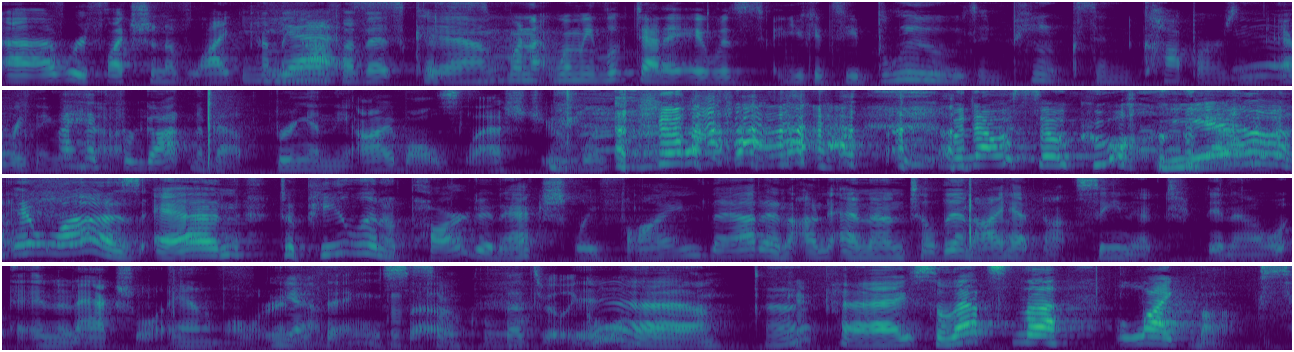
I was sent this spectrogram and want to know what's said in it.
uh, reflection of light coming off of it. because Yeah. when I, when we looked at it, it was you could see blues and pinks and coppers and everything. I had that. forgotten about bringing the eyeballs last year. But that was so cool. yeah, it was. And to peel it apart and actually find that, and, and and until then, I had not seen it, you know, in an actual animal or Yeah, anything. so, so cool. That's really cool. Yeah. Okay. So that's the light box.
